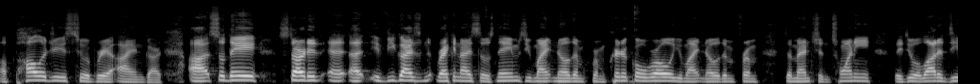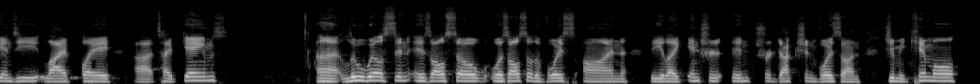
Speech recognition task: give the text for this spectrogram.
Apologies to Abria Iyengar. Uh, so they started. Uh, uh, if you guys recognize those names, you might know them from Critical Role. You might know them from Dimension Twenty. They do a lot of D and D live play uh, type games. Uh, Lou Wilson is also was also the voice on the like intro, introduction voice on Jimmy Kimmel.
